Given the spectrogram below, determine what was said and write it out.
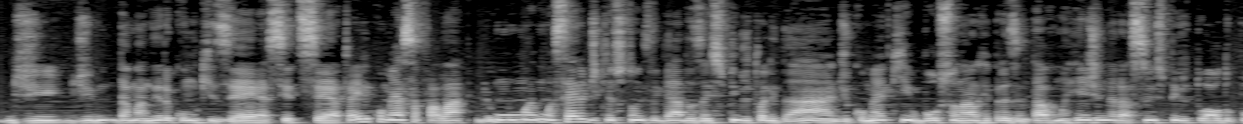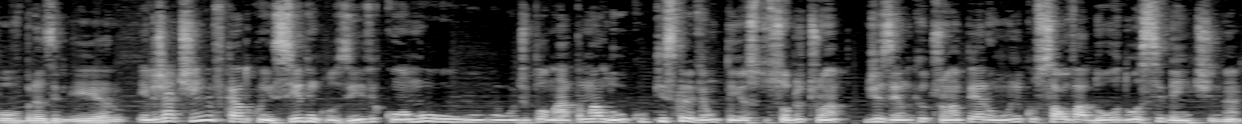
de, de, da maneira como quisesse, etc. Aí ele começa a falar uma, uma série de questões ligadas à espiritualidade, como é que o Bolsonaro representava uma regeneração espiritual do povo brasileiro. Ele já tinha ficado conhecido, inclusive, como o, o diplomata maluco que escreveu um texto sobre o Trump, dizendo que o Trump era o único salvador do Ocidente, né?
